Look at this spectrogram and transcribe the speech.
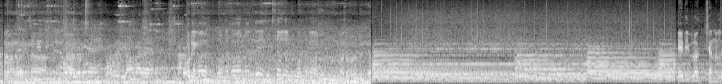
அதில் வந்து பார்த்தீங்கன்னா போடுறீங்களா மோட்டர் பவர் வந்து சிக்ஸ் தௌசண்ட் மோட்டர் பவர் ஏடி பிளாக் சேனல்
